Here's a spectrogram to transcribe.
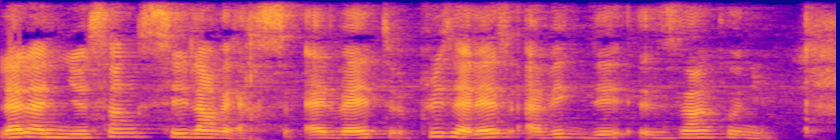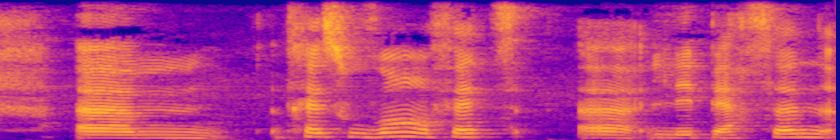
Là la ligne 5 c'est l'inverse, elle va être plus à l'aise avec des inconnus. Euh, très souvent en fait les personnes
